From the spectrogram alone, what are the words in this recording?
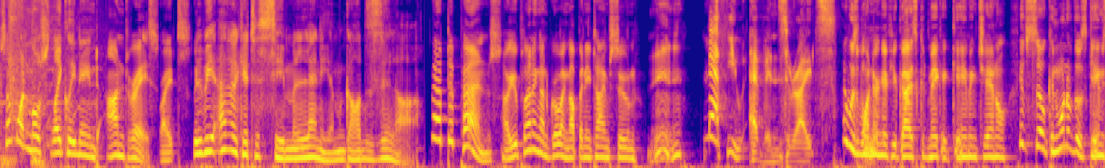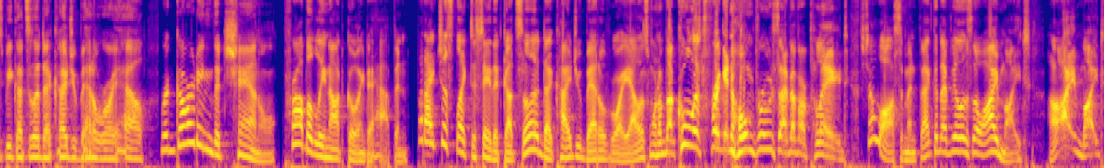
Someone most likely named Andres writes, Will we ever get to see Millennium Godzilla? That depends. Are you planning on growing up anytime soon? Hmm. Matthew Evans writes, I was wondering if you guys could make a gaming channel. If so, can one of those games be Godzilla Daikaiju Battle Royale? Regarding the channel, probably not going to happen, but I'd just like to say that Godzilla Daikaiju Battle Royale is one of the coolest friggin' homebrews I've ever played. So awesome, in fact, that I feel as though I might, I might.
